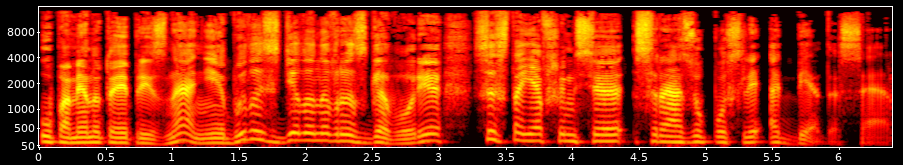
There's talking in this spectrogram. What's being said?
Упомянутое признание было сделано в разговоре, состоявшемся сразу после обеда, сэр.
